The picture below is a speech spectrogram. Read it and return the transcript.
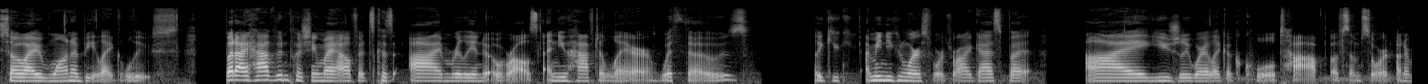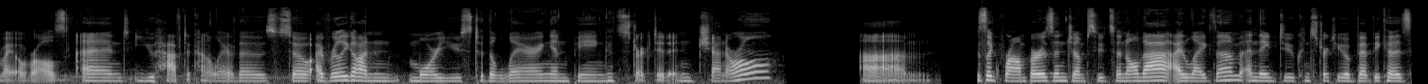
so I want to be like loose. But I have been pushing my outfits because I'm really into overalls, and you have to layer with those. Like you, I mean, you can wear a sports bra, I guess, but I usually wear like a cool top of some sort under my overalls, and you have to kind of layer those. So I've really gotten more used to the layering and being constricted in general. Um, it's like rompers and jumpsuits and all that. I like them, and they do constrict you a bit because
